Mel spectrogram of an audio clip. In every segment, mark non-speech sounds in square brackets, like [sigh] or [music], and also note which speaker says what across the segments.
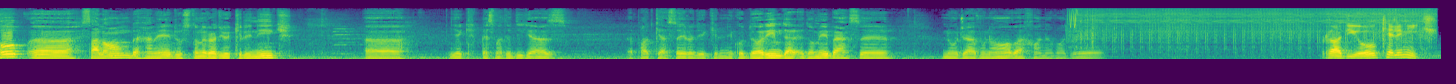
Speaker 1: خب سلام به همه دوستان رادیو کلینیک. یک قسمت دیگه از پادکست های رادیو کلینیک رو داریم در ادامه بحث نوجوانا و خانواده.
Speaker 2: رادیو کلینیک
